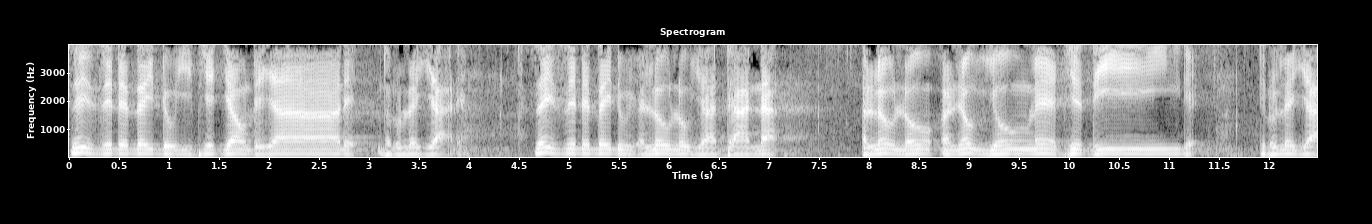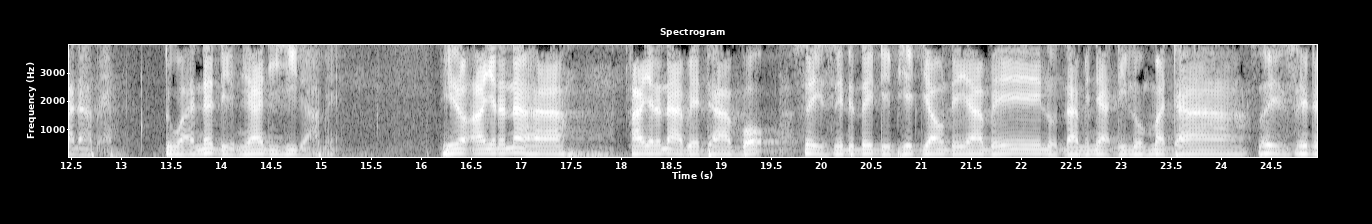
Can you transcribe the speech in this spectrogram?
စိတ်စေတသိက်တို့ဤဖြစ်ကြောင်းတရားတဲ့ဒီလိုလဲရတယ်စိတ်စေတသိက်တို့ဤအလုံးလုံးရဒါနာ အလုတ်လုံးအလုတ်ယုံလဲဖြစ်သည်တဲ့ဒီလိုလဲရတာပဲသူကအနက်တွေအများကြီးရှိတာပဲဒီတော့အာယရဏဟာအာယရဏပဲထားဖို့စိတ်စေတသိက်တွေဖြစ်ကြောင်းတရားပဲလို့တာမညဒီလိုမှတ်တာစိတ်စေတ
